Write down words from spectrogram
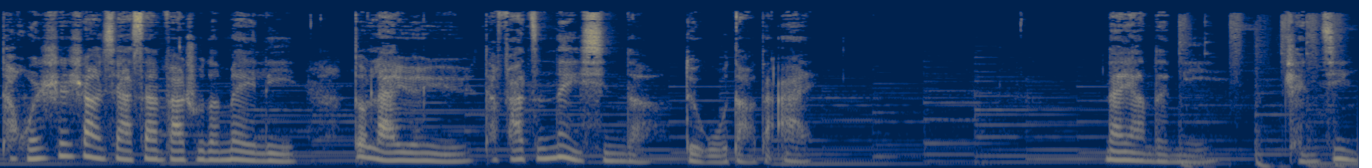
他浑身上下散发出的魅力，都来源于他发自内心的对舞蹈的爱。那样的你，沉静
